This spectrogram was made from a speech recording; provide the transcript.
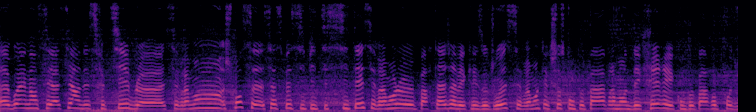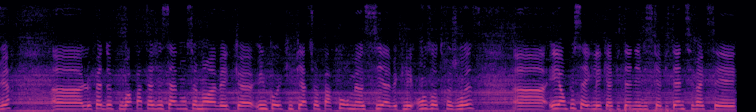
euh, ouais, non, c'est assez indescriptible. Euh, c'est vraiment, je pense, sa spécificité, c'est vraiment le partage avec les autres joueuses. C'est vraiment quelque chose qu'on ne peut pas vraiment décrire et qu'on ne peut pas reproduire. Euh, le fait de pouvoir partager ça non seulement avec une coéquipière sur le parcours, mais aussi avec les 11 autres joueuses. Euh, et en plus avec les capitaines et vice-capitaines, c'est vrai que c'est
